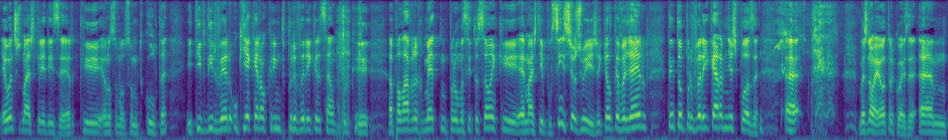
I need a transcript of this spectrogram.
Eu, antes de mais, queria dizer que eu não sou uma pessoa muito culta e tive de ir ver o que é que era o crime de prevaricação, porque a palavra remete-me para uma situação em que é mais tipo: sim, senhor juiz, aquele cavalheiro tentou prevaricar a minha esposa. Ah, Mas não, é outra coisa. Um,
